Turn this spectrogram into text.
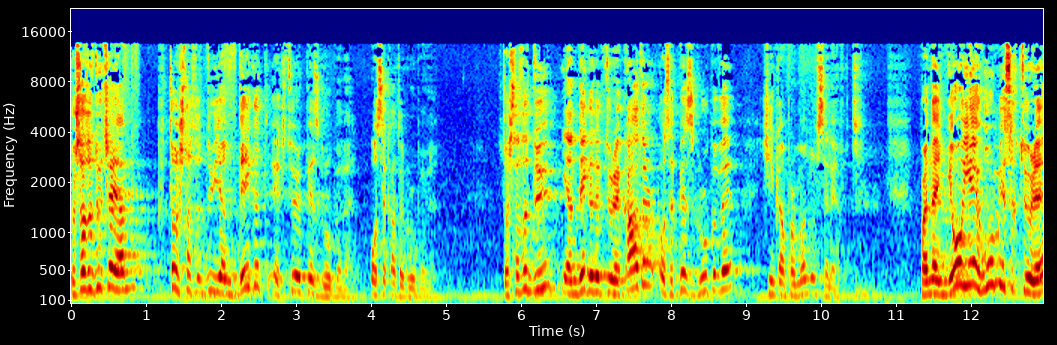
Të 72 çfarë janë? Këto 72 janë degët e këtyre 5 grupeve ose 4 grupeve. Këto shtatëdhjetë e dy janë degët e këtyre katër ose pesë grupeve që i kanë përmendur selefët. Prandaj njohja e humbjes së këtyre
